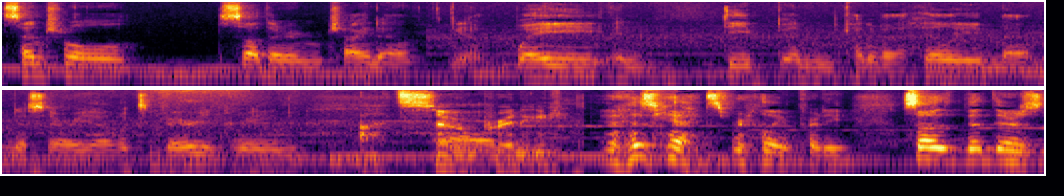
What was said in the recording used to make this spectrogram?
central, southern China. You know, way in deep in kind of a hilly, mountainous area. It looks very green. Oh, it's so Um, pretty. It is, yeah, it's really pretty. So th- there's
